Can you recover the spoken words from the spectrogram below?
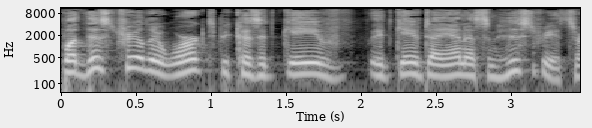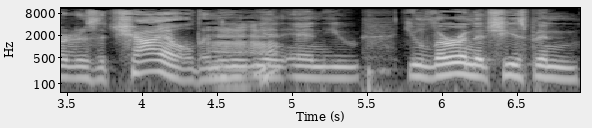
But this trailer worked because it gave it gave Diana some history. It started as a child, and Mm-hmm. you, and, and you you learn that she's been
